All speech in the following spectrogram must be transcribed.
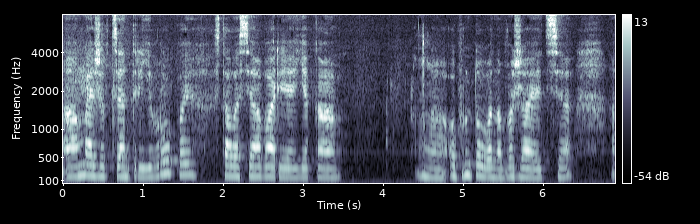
Майже в центрі Європи сталася аварія, яка е, обґрунтовано вважається е,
